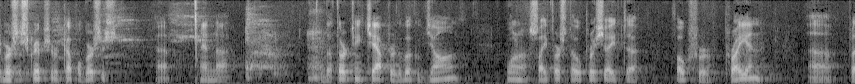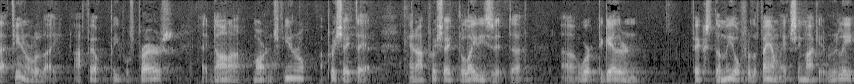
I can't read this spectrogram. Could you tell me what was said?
a verse of scripture, a couple verses. Uh, and uh, the 13th chapter of the book of John. I want to say, first, though, appreciate uh, folks for praying uh, for that funeral today. I felt people's prayers at Donna Martin's funeral. I appreciate that. And I appreciate the ladies that uh, uh, worked together and fixed the meal for the family. It seemed like it really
